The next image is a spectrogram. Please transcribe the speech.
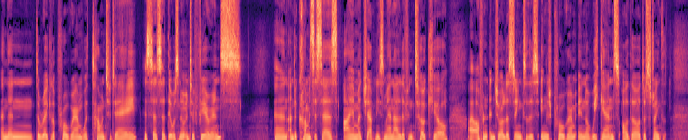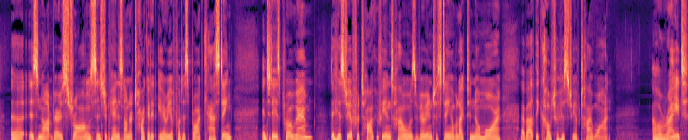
And then the regular program with Taiwan Today. It says that there was no interference. And under comments, it says, I am a Japanese man. I live in Tokyo. I often enjoy listening to this English program in the weekends, although the strength uh, is not very strong since Japan is not a targeted area for this broadcasting. In today's program, the history of photography in Taiwan was very interesting. I would like to know more about the cultural history of Taiwan. All right.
